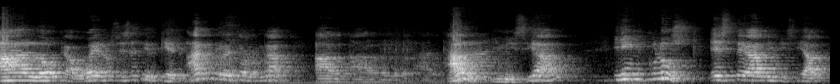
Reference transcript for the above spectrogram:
alocaueros, és a dir, que han retornat al, al, al, al inicial, inclús este al inicial,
